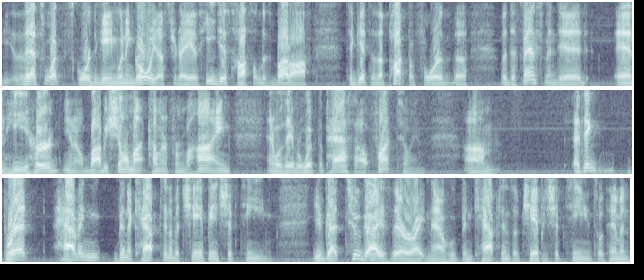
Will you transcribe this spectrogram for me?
that's what scored the game-winning goal yesterday. Is he just hustled his butt off to get to the puck before the the defenseman did, and he heard you know Bobby Chaumont coming from behind, and was able to whip the pass out front to him. Um, I think Brett, having been a captain of a championship team, you've got two guys there right now who've been captains of championship teams with him and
